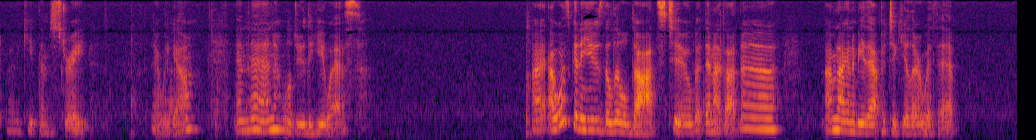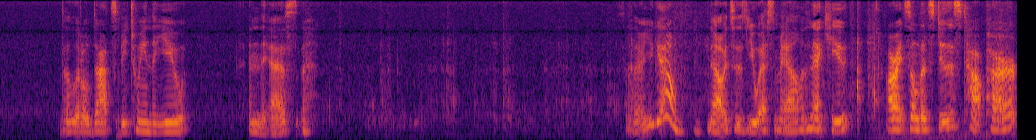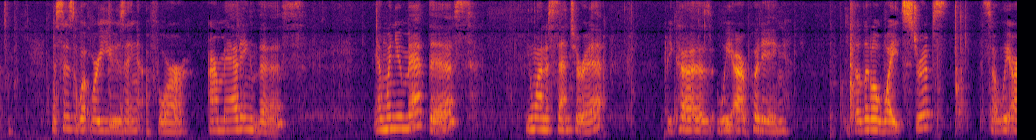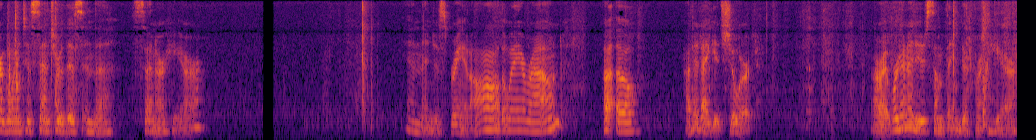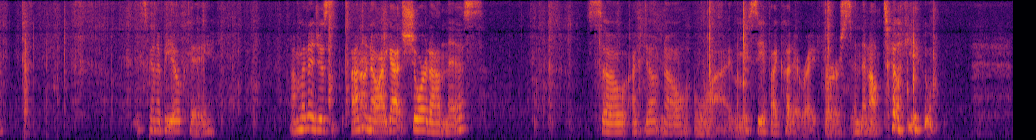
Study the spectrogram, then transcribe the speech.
Try to keep them straight. There we go. And then we'll do the US. I, I was going to use the little dots too, but then I thought, nah, I'm not going to be that particular with it. The little dots between the U and the S. So there you go. Now it says U.S. mail. Isn't that cute? All right, so let's do this top part. This is what we're using for our matting this. And when you mat this, you want to center it because we are putting the little white strips. So we are going to center this in the center here. And then just bring it all the way around. Uh-oh. How did I get short? All right, we're to do something different here. It's to be okay. I'm to just, I don't know, I got short on this. So I don't know why. Let me see if I cut it right first, and then I'll tell you.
